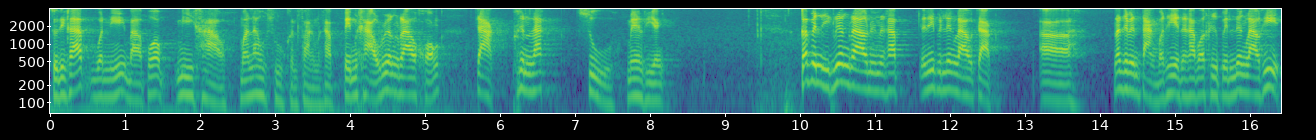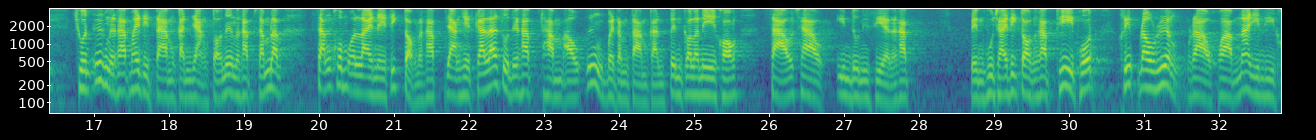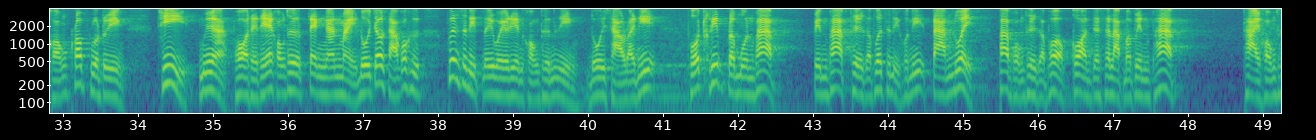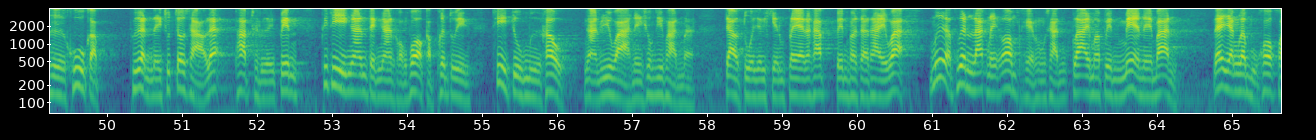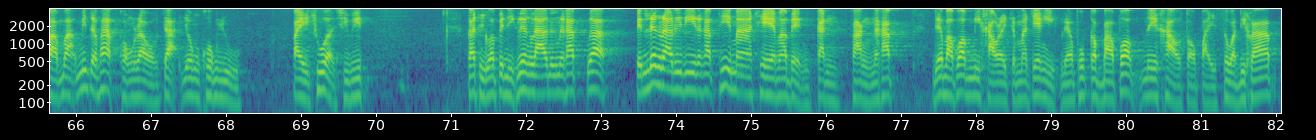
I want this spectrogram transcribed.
สวัสดีครับ วันนี้บ่าวป้อมีข่าวมาเล่าสู่กันฟังนะครับ เป็นข่าวเรื่องราวของจากเพื่อนรักสู่แม่เลี้ยง ก็เป็นอีกเรื่องราวหนึ่งนะครับ อันนี้เป็นเรื่องราวจากาน่าจะเป็นต่างประเทศนะครับ ก็คือเป็นเรื่องราวที่ชวนอึ้งนะครับ ให้ติดตามกันอย่างต่อเนื่องนะครับสำหรับสังคมออนไลน์ใน Tik t o อกนะครับ อย่างเหตุการณ์ล่าสุดนะครับทำเอาอึ้งไปตามๆกัน เป็นกรณีของสาวชาวอินโดนีเซียนะครับ เป็นผู้ใช้ Tik t o อกนะครับ ที่โพสต์คลิปเล่าเรื่องราวความน่ายินดีของครอบครัวตัวเอง ที่เมื่อพ่อแท้ๆของเธอแต่งงานใหม่ โดยเจ้าสาวก็คือเพื่อนสนิทในวัยเรียนของเธอนั่นเอง โดยสาวรายนี้ โพสต์คลิปประมวลภาพ เป็นภาพเธอกับเพื่อนสนิทคนนี้ตามด้วยภาพของเธอกับพ่อก่อนจะสลับมาเป็นภาพถ่ายของเธอคู่กับเพื่อนในชุดเจ้าสาว และภาพเฉลยเป็นพิธีงานแต่งงานของพ่อกับเพื่อนตัวเองที่จูงมือเข้างานวิวาในช่วงที่ผ่านมา เจ้าตัวยังเขียนแปลนะครับ เป็นภาษาไทยว่าเมื่อเพื่อนรักในอ้อมแขนของฉันกลายมาเป็นแม่ในบ้าน และยังระบุข้อความว่ามิตรภาพของเราจะยังคงอยู่ไปชั่วชีวิต ก็ถือว่าเป็นอีกเรื่องราวหนึ่งนะครับว่าเป็นเรื่องราวดีๆนะครับ ที่มาแชร์มาแบ่งกันฟังนะครับ เดี๋ยวบ่าวป้อมมีข่าวอะไรจะมาแจ้งอีกแล้วพบกับบ่าวป้อมในข่าวต่อไป สวัสดีครับ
